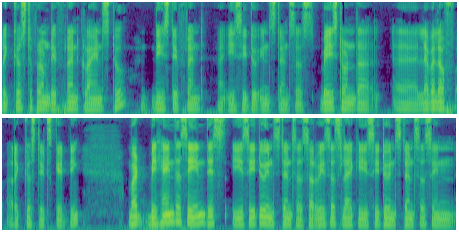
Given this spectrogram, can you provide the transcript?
request from different clients to these different uh, EC2 instances based on the uh, level of request it's getting. But behind the scene, this EC2 instances, services like EC2 instances in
